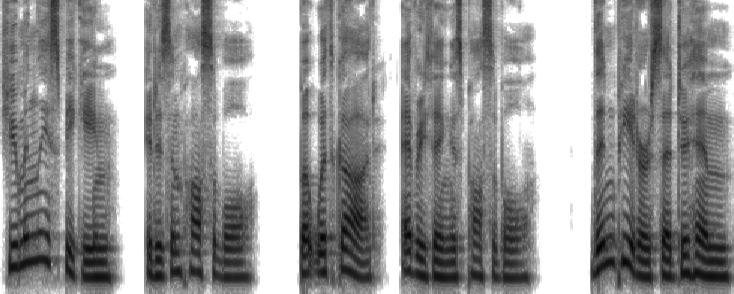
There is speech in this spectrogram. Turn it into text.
Humanly speaking, it is impossible, but with God everything is possible. Then Peter said to him,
